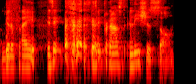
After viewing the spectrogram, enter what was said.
I'm going to play. Is it is it pronounced Alicia's song?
